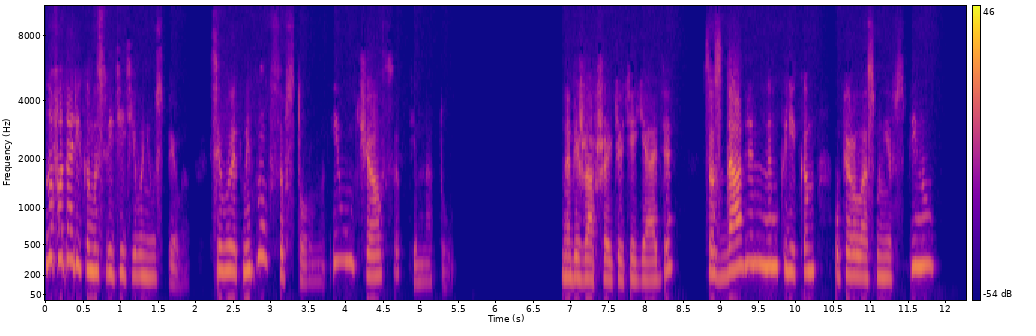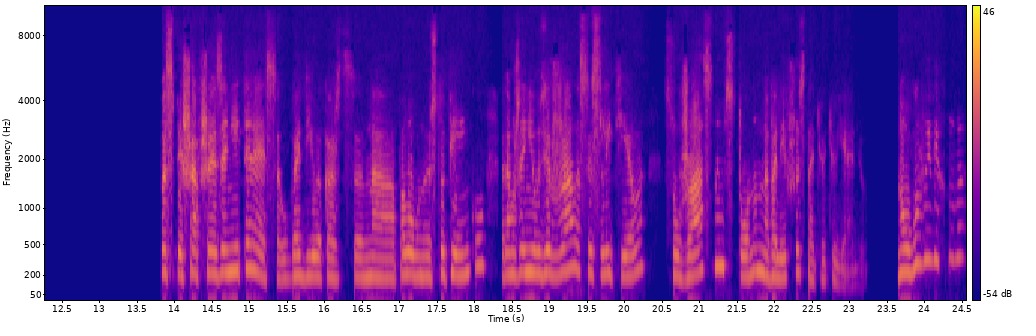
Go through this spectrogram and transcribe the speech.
но фонариком осветить его не успела. Силуэт метнулся в сторону и умчался в темноту. Набежавшая тетя Ядя со сдавленным криком уперлась мне в спину. Поспешавшая за ней Тереса угодила, кажется, на поломанную ступеньку, потому что не удержалась и слетела с ужасным стоном, навалившись на тетю Ядю. Ногу вывихнула?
